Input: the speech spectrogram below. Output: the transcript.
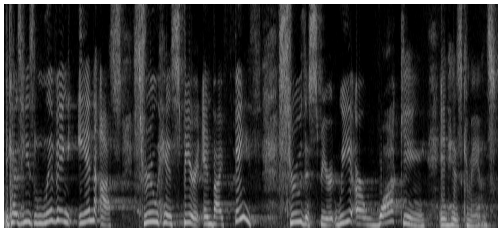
Because he's living in us through his spirit. And by faith through the spirit, we are walking in his commands.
